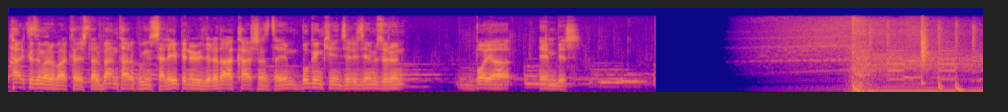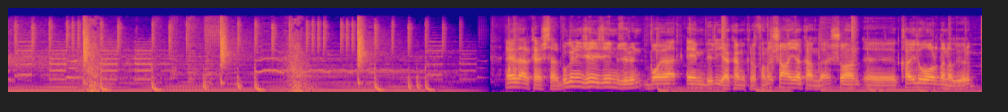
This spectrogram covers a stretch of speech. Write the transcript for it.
Herkese merhaba arkadaşlar. Ben Tarık bugün sizlerle yepyeni bir videoyla daha karşınızdayım. Bugünkü inceleyeceğimiz ürün Boya M1. Evet arkadaşlar bugün inceleyeceğimiz ürün Boya M1 yaka mikrofonu. Şu an yakamda. Şu an e, kaydı oradan alıyorum.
